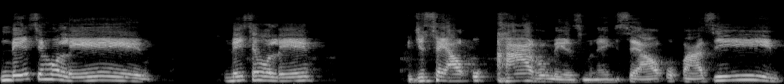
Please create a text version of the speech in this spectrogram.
nesse rolê, nesse rolê de ser algo raro mesmo, né? De ser algo quase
